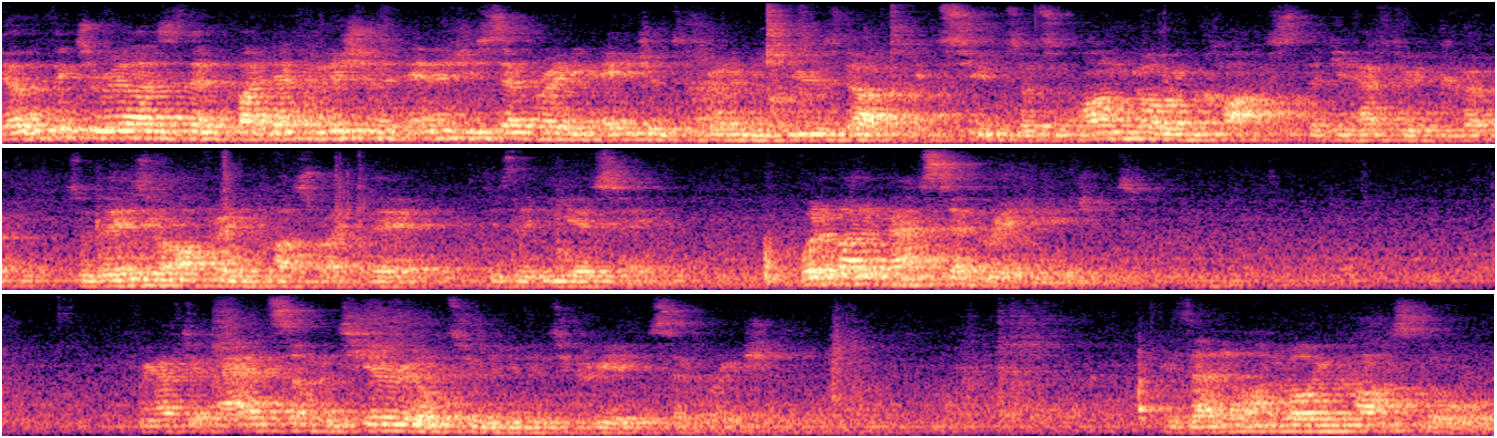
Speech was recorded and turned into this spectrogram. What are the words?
The other thing to realize is that by definition, an energy separating agent is going to be used up, consumed. So it's an ongoing cost that you have to incur. So there's your operating cost right there, is the ESA. What about a mass separating agent? We have to add some material to the unit to create the separation. Is that an ongoing cost or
